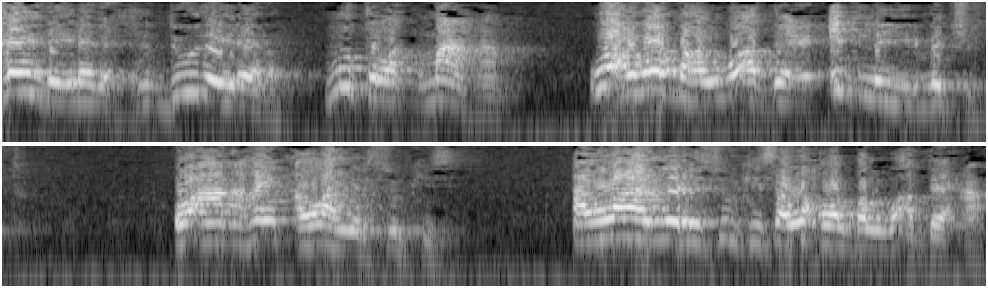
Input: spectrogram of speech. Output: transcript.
qayday leedahay xuduuday leedahay mutlaq maahan wax walba ha lagu adeeco cid la yidhi ma jirto. Oo aan ahayn allah iyo rasuulkiisa. Allah iyo rasuulkiisa wax walba lagu adeecaa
